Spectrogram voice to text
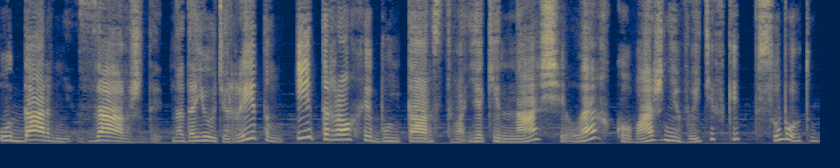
Ударні завжди надають ритм і трохи бунтарства, як і наші легковажні витівки в суботу.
